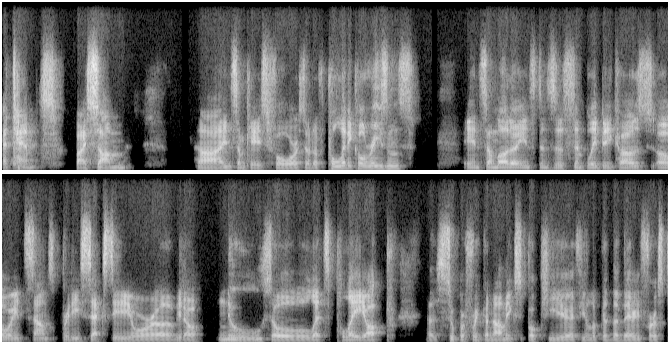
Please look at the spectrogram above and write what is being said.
attempts by some, uh, in some case for sort of political reasons, in some other instances simply because, oh, it sounds pretty sexy or, uh, you know, new, so let's play up a SuperFreakonomics book here. If you look at the very first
